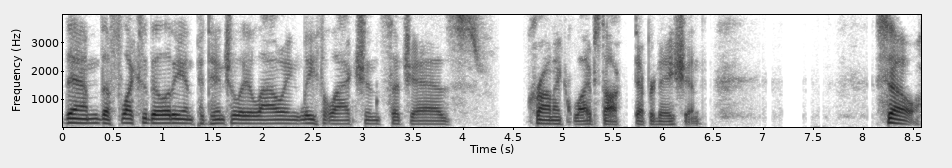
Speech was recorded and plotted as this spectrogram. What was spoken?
them the flexibility and potentially allowing lethal actions such as chronic livestock depredation. So,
